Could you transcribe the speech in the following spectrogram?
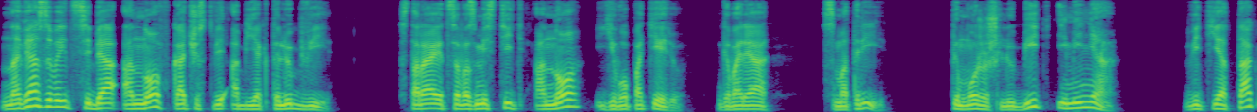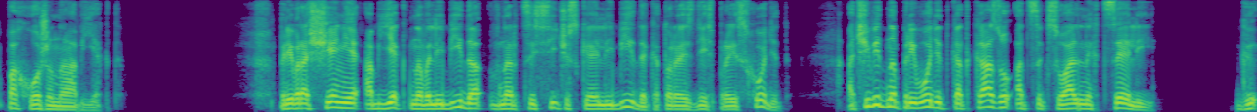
навязывает себя оно в качестве объекта любви, старается возместить оно его потерю, говоря: "Смотри, ты можешь любить и меня, ведь я так похожа на объект". Превращение объектного либидо в нарциссическое либидо, которое здесь происходит, очевидно приводит к отказу от сексуальных целей, к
